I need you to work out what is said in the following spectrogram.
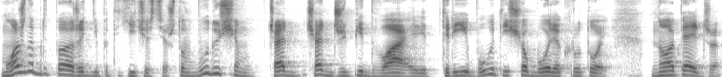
Можно предположить гипотетически, что в будущем чат, чат GP2 или 3 будет еще более крутой. Но опять же,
